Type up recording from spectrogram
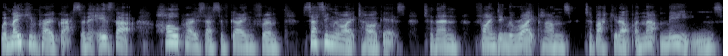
we're making progress. And it is that whole process of going from setting the right targets to then finding the right plans to back it up. And that means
